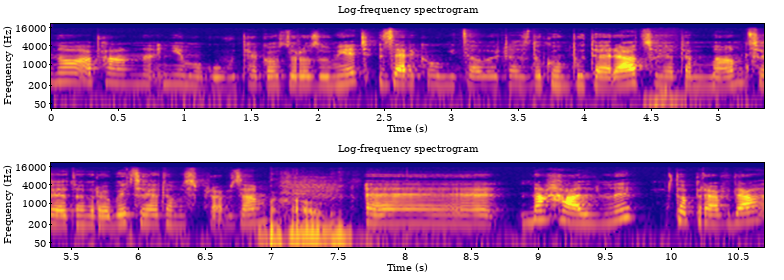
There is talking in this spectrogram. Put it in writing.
No, a pan nie mógł tego zrozumieć. Zerkał mi cały czas do komputera, co ja tam mam, co ja tam robię, co ja tam sprawdzam. Nachalny. E, nachalny, to prawda.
